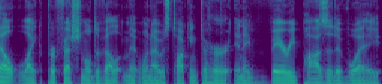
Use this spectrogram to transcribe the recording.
felt like professional development when I was talking to her in a very positive way,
